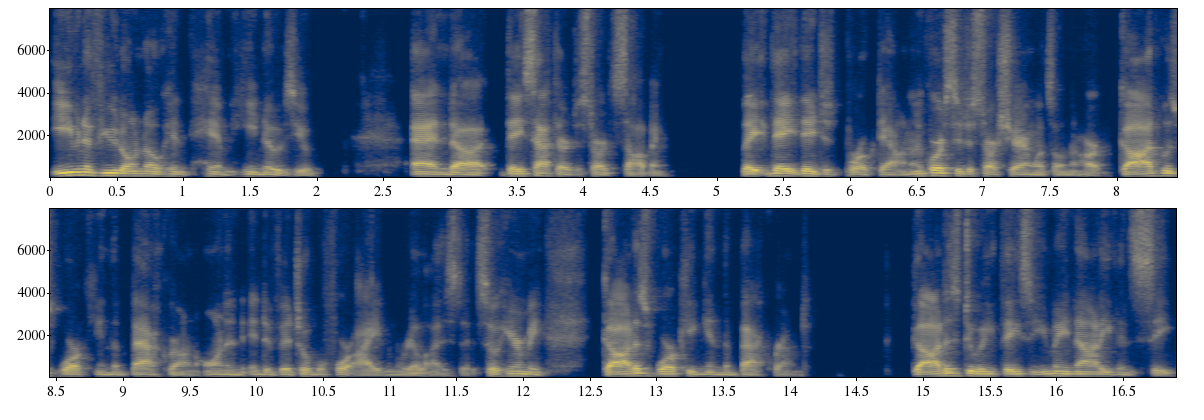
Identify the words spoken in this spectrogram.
Even if you don't know him, him he knows you. And uh, they sat there to start sobbing. They, they they just broke down. And of course, they just start sharing what's on their heart. God was working in the background on an individual before I even realized it. So hear me. God is working in the background. God is doing things that you may not even see.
